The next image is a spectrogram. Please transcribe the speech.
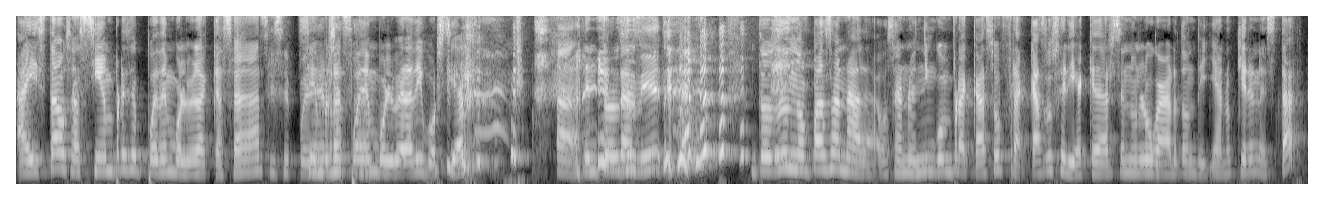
ahí está, o sea, siempre se pueden volver a casar, se siempre se pueden volver a divorciar. ah, entonces, entonces no pasa nada, o sea, no es ningún fracaso, fracaso sería quedarse en un lugar donde ya no quieren estar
